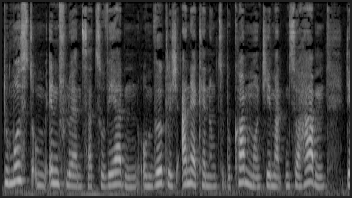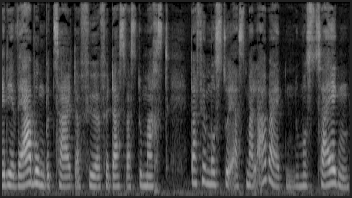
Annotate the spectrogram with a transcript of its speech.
du musst, um Influencer zu werden, um wirklich Anerkennung zu bekommen und jemanden zu haben, der dir Werbung bezahlt dafür, für das, was du machst, dafür musst du erstmal arbeiten. Du musst zeigen,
